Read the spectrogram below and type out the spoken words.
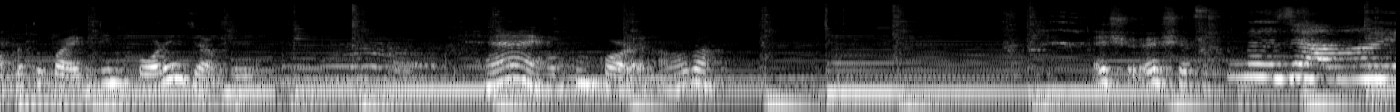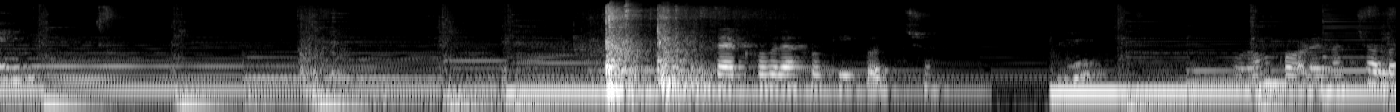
আমরা তো কয়েকদিন পরে যাব। হ্যাঁ এরকম করে না বাবা। এসো এসো। দেখো দেখো কি করছ। ওরম করে না চলো।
